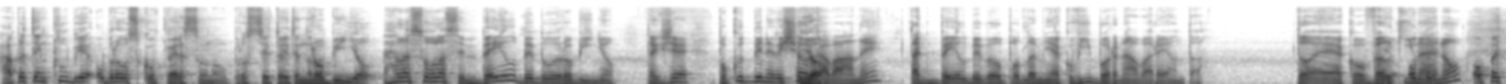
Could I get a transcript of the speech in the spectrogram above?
a pro ten klub je obrovskou personou. Prostě to je ten Robinho. Jo, hele, souhlasím. Bale by byl Robinho. Takže pokud by nevyšel jo. Cavani, tak Bale by byl podle mě jako výborná varianta. To je jako velký jo, opět, jméno. Opět...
